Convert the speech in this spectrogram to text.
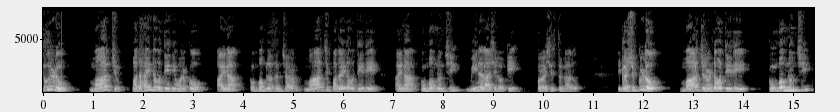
సూర్యుడు మార్చ్ పదహైదవ తేదీ వరకు ఆయన కుంభంలో సంచారం మార్చ్ పదహైదవ తేదీ ఆయన కుంభం నుంచి మీనరాశిలోకి ప్రవేశిస్తున్నారు. ఇక శుక్రుడు మార్చ్ రెండవ తేదీ కుంభం నుంచి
